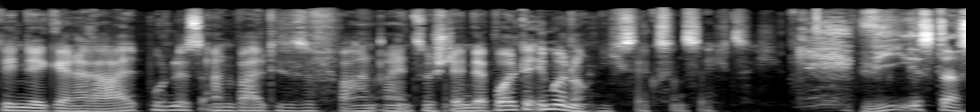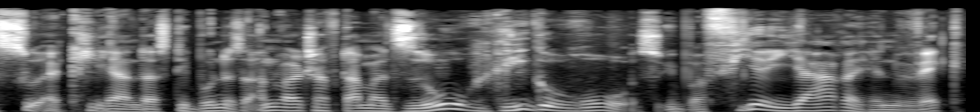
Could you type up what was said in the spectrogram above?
den Generalbundesanwalt dieses Verfahren einzustellen. Der wollte immer noch nicht 66. Wie ist das zu erklären, dass die Bundesanwaltschaft damals so rigoros über vier Jahre hinweg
